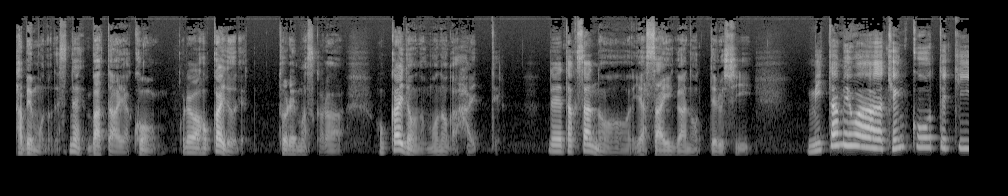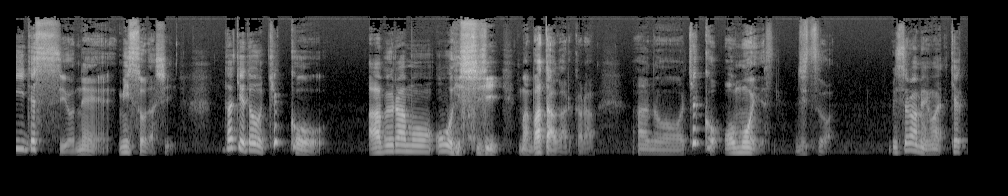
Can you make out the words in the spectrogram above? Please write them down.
食べ物ですね。バターやコーン。これは北海道で取れますから北海道のものが入ってる。でたくさんの野菜が乗ってるし見た目は健康的ですよね。味噌だし。だけど結構油も多いし、まあ、バターがあるからあの結構重いです実は。味噌ラーメンは結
